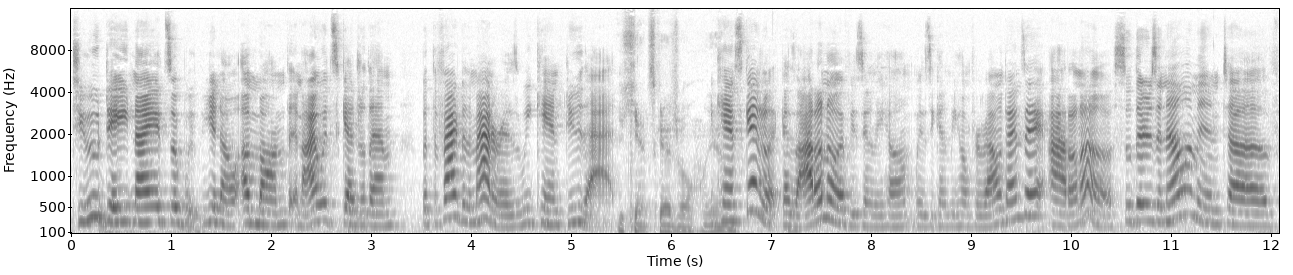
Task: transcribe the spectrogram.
two date nights a you know a month, and I would schedule them. But the fact of the matter is, we can't do that. you can't schedule. You yeah. can't schedule it because I don't know if he's gonna be home. Is he gonna be home for Valentine's Day? I don't know. So there's an element of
